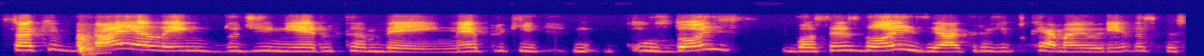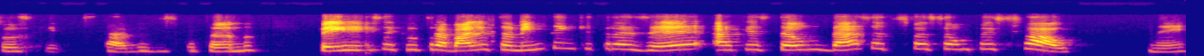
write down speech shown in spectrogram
só que vai além do dinheiro também, né? Porque os dois, vocês dois, e eu acredito que a maioria das pessoas que estavam escutando, pensa que o trabalho também tem que trazer a questão da satisfação pessoal né?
